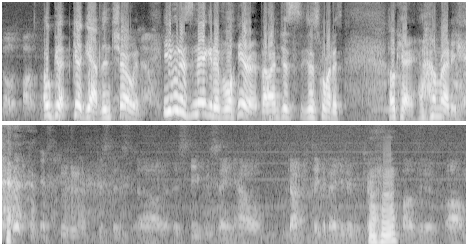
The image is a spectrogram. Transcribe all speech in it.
no, it's positive. Oh, good, good. Yeah, then share with. Even if it's negative, we'll hear it. But I'm just just want to. Okay, I'm ready. Just as, uh, as Steve was saying, how God can take a negative and turn Mm-hmm. it into a positive. Um,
